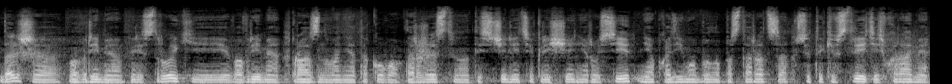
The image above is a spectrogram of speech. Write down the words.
Дальше, во время перестройки и во время празднования такого торжественного тысячелетия крещения Руси, необходимо было постараться все-таки встретить в храме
